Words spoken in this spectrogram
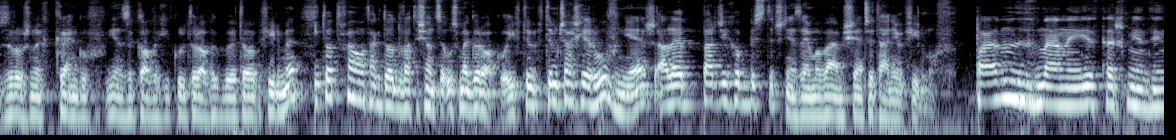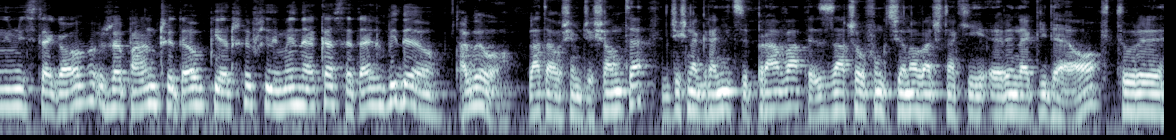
z, różnych kręgów językowych i kulturowych były to firmy. I to trwało tak do 2008 roku. I w tym, w tym czasie również, ale bardziej hobbystycznie zajmowałem się czytaniem filmów. Pan znany jest też między innymi z tego, że pan czytał pierwsze filmy na kasetach wideo. Tak było. Lata 80. gdzieś na granicy prawa zaczął funkcjonować taki rynek wideo, który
